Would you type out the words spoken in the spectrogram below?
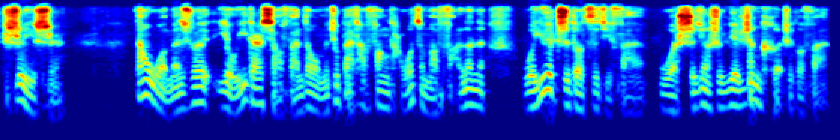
试一试。当我们说有一点小烦躁，我们就把它放大。我怎么烦了呢？我越知道自己烦，我实际上是越认可这个烦。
